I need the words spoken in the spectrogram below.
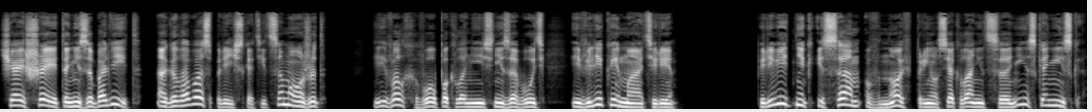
Чай шея-то не заболит, а голова с плеч скатиться может. И волхву поклонись, не забудь, и великой матери». Перевитник и сам вновь принялся кланяться низко-низко,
